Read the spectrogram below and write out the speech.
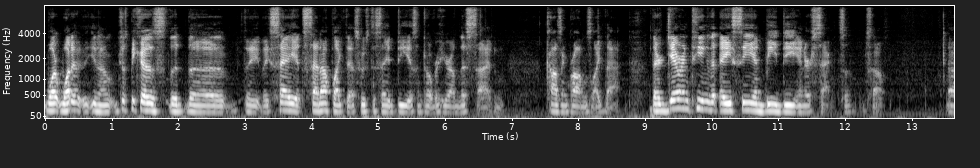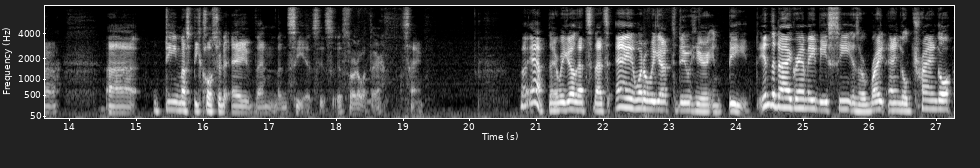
what what you know, just because the the they they say it's set up like this, who's to say D isn't over here on this side and causing problems like that? They're guaranteeing that AC and BD intersect. So, so uh, uh, D must be closer to A than, than C is, is, is sort of what they're saying. But yeah, there we go. That's that's A. What do we got to do here in B? In the diagram, ABC is a right-angled triangle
